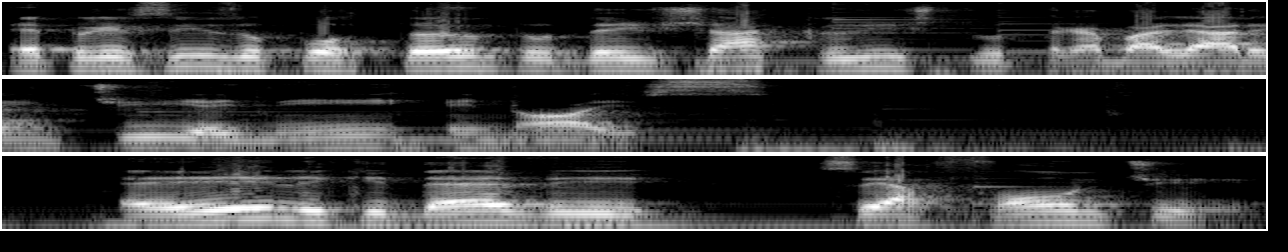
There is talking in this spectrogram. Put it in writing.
É preciso, portanto, deixar Cristo trabalhar em ti, em mim, em nós. É Ele que deve ser a fonte,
